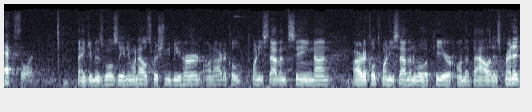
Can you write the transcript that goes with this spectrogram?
Excellent. Thank you, Ms. Woolsey. Anyone else wishing to be heard on Article 27? Seeing none, Article 27 will appear on the ballot as printed.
